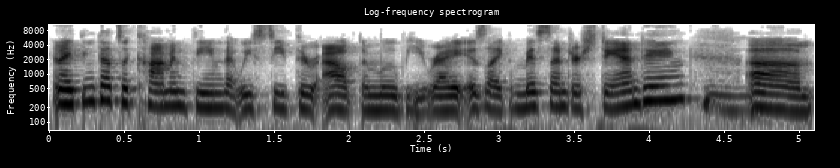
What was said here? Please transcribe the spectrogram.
and i think that's a common theme that we see throughout the movie right is like misunderstanding mm-hmm. um,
